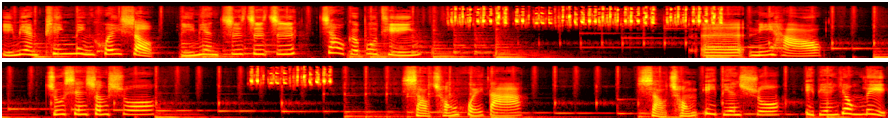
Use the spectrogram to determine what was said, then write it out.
一面拼命挥手，一面吱吱吱叫个不停。呃，你好，猪先生说。小虫回答。小虫一边说，一边用力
